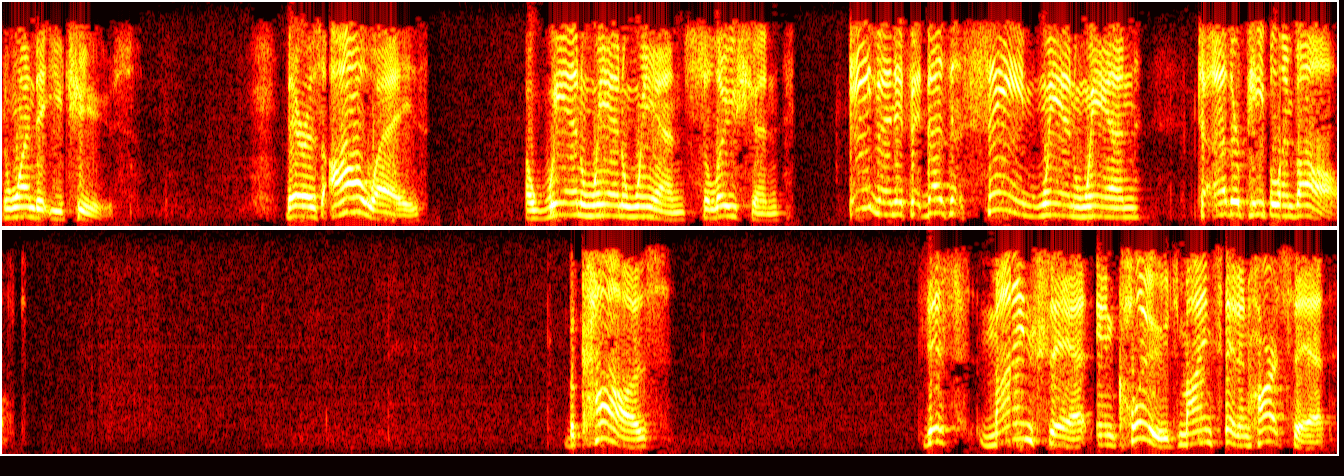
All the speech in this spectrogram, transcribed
the one that you choose. There is always a win-win-win solution, even if it doesn't seem win-win to other people involved. Because this mindset includes mindset and heart set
